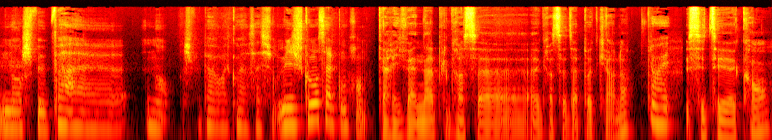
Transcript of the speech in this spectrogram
Non, je peux pas, euh, non, je peux pas avoir de conversation. Mais je commence à le comprendre. T'es arrivé à Naples grâce à, grâce à ta pote Carla? Ouais. C'était quand?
